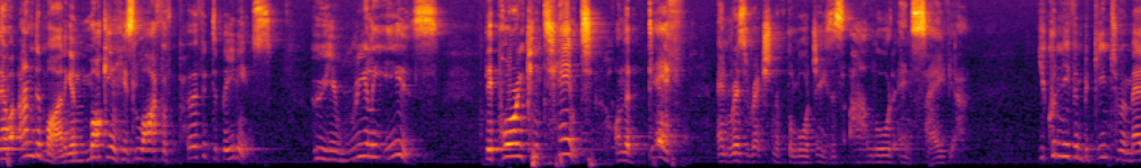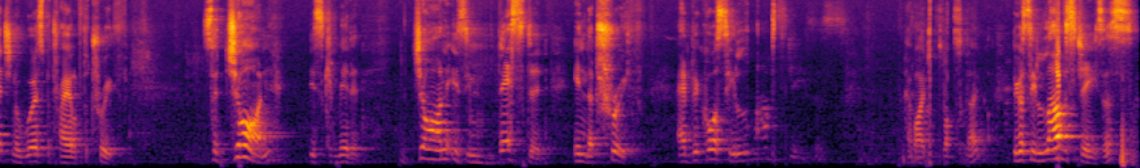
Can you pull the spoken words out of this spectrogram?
They were undermining and mocking his life of perfect obedience, who he really is. They're pouring contempt on the death and resurrection of the Lord Jesus, our Lord and Saviour. You couldn't even begin to imagine a worse betrayal of the truth. So, John is committed. John is invested in the truth. And because he loves Jesus, have I just lost? No? because he loves Jesus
